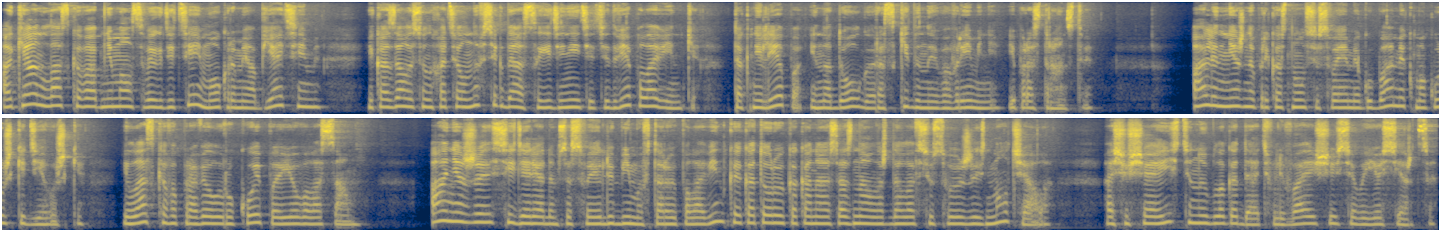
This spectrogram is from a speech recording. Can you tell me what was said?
Океан ласково обнимал своих детей мокрыми объятиями, и, казалось, он хотел навсегда соединить эти две половинки, так нелепо и надолго раскиданные во времени и пространстве. Ален нежно прикоснулся своими губами к макушке девушки – и ласково провел рукой по ее волосам. Аня же, сидя рядом со своей любимой второй половинкой, которую, как она осознала, ждала всю свою жизнь, молчала, ощущая истинную благодать, вливающуюся в ее сердце.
